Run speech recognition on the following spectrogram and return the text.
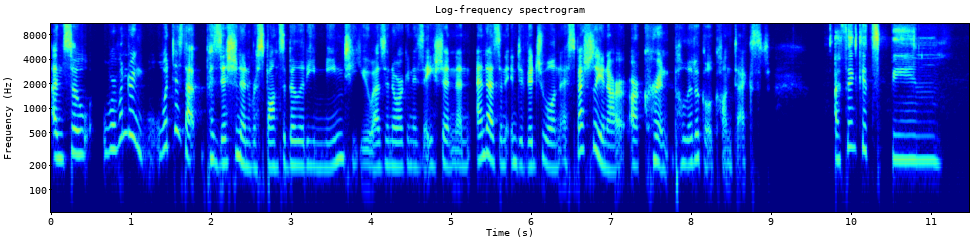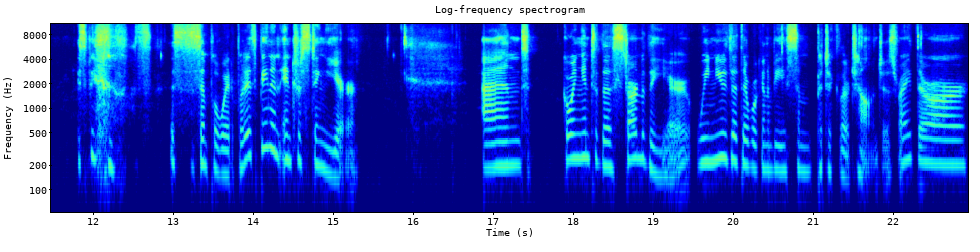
And so we're wondering what does that position and responsibility mean to you as an organization and, and as an individual, and especially in our, our current political context? I think it's been it's been this is a simple way to put it. It's been an interesting year. And going into the start of the year, we knew that there were going to be some particular challenges, right? There are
